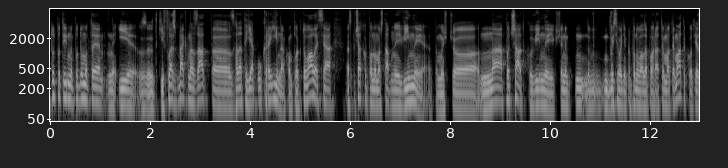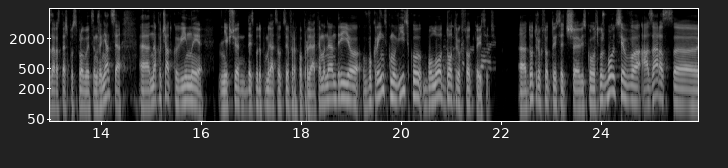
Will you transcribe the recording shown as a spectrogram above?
тут потрібно подумати і такий флешбек назад, згадати, як Україна комплектувалася з початку повномасштабної війни, тому що на початку війни, якщо не ви сьогодні пропонували пограти в математику, от я зараз теж спробую цим зайнятися. На початку війни якщо я десь буду помилятися у цифрах, поправляйте мене, Андрію. В українському війську було до 300 тисяч. Е, До 300 тисяч військовослужбовців. А зараз е,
